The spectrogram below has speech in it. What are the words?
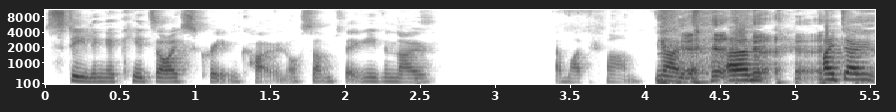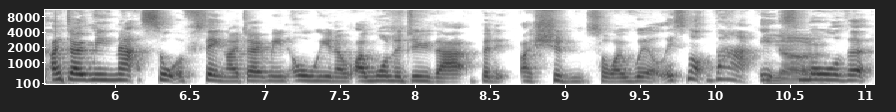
stealing a kid's ice cream cone or something, even though that might be fun. No, um, I don't. I don't mean that sort of thing. I don't mean, oh, you know, I want to do that, but it, I shouldn't, so I will. It's not that. It's No. more that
